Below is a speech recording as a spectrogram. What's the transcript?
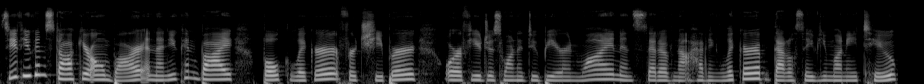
see if you can stock your own bar and then you can buy bulk liquor for cheaper. Or if you just want to do beer and wine instead of not having liquor, that'll save you money too.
